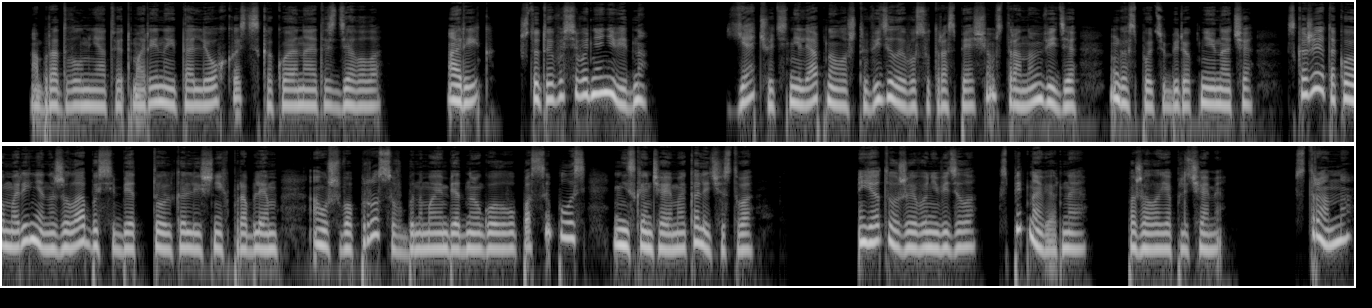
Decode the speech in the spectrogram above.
— обрадовал меня ответ Марины и та легкость, с какой она это сделала. «А Рик? Что-то его сегодня не видно». Я чуть не ляпнула, что видела его с утра спящим в странном виде. Господь уберег не иначе. Скажи я такое Марине, нажила бы себе только лишних проблем, а уж вопросов бы на мою бедную голову посыпалось нескончаемое количество. Я тоже его не видела. Спит, наверное. Пожала я плечами. Странно.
